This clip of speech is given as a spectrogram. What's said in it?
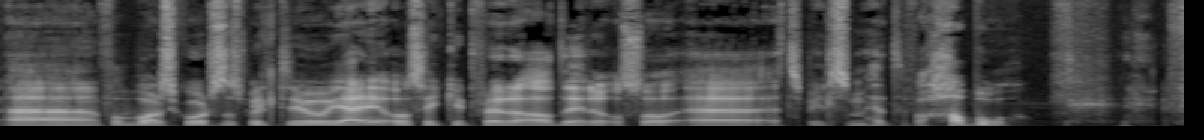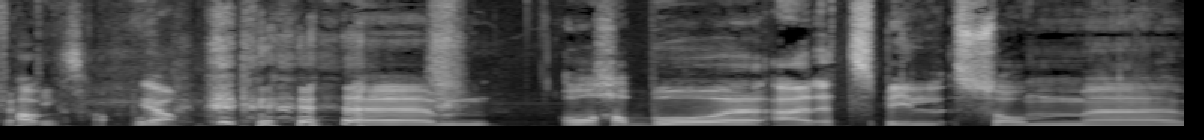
Eh, for på barneskolen så spilte jo jeg, og sikkert flere av dere også, uh, et spill som heter for Habbo. Fuckings Habbo. Ja. Um, og Habbo er et spill som uh,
